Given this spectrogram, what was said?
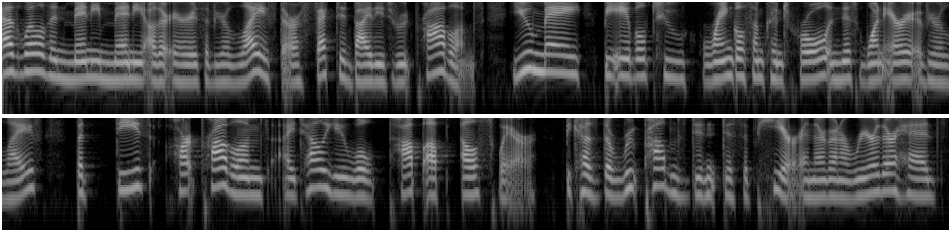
as well as in many, many other areas of your life that are affected by these root problems. You may be able to wrangle some control in this one area of your life, but these heart problems, I tell you, will pop up elsewhere because the root problems didn't disappear and they're going to rear their heads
